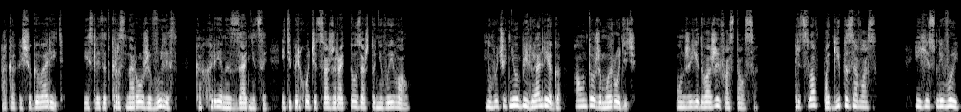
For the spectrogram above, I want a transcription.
А как еще говорить, если этот краснорожий вылез, как хрен из задницы, и теперь хочет сожрать то, за что не воевал? Но вы чуть не убили Олега, а он тоже мой родич. Он же едва жив остался. Предслав погиб из-за вас. И если вы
